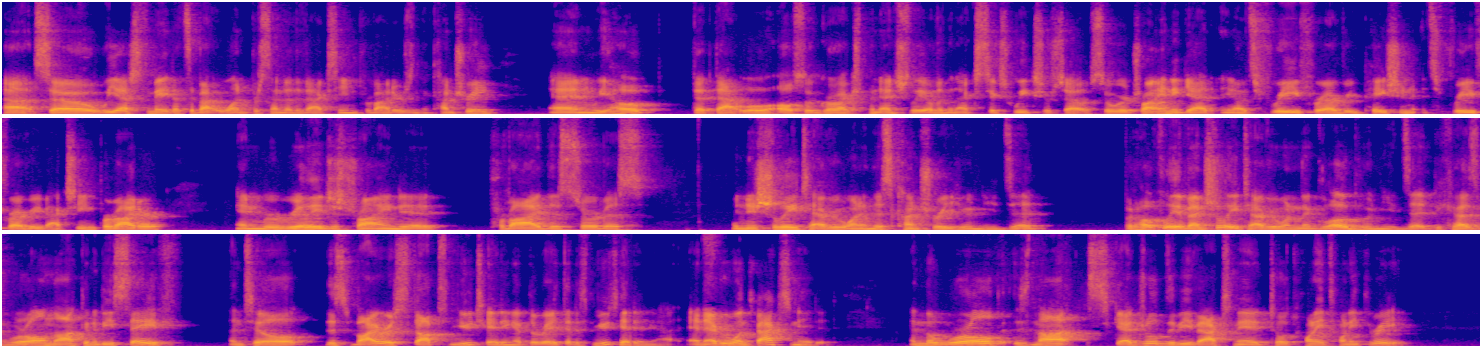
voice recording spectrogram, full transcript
Uh, so we estimate that's about 1% of the vaccine providers in the country. And we hope that that will also grow exponentially over the next six weeks or so. So we're trying to get, you know, it's free for every patient, it's free for every vaccine provider, and we're really just trying to provide this service initially to everyone in this country who needs it, but hopefully eventually to everyone in the globe who needs it, because we're all not going to be safe until this virus stops mutating at the rate that it's mutating at, and everyone's vaccinated. And the world is not scheduled to be vaccinated until 2023.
